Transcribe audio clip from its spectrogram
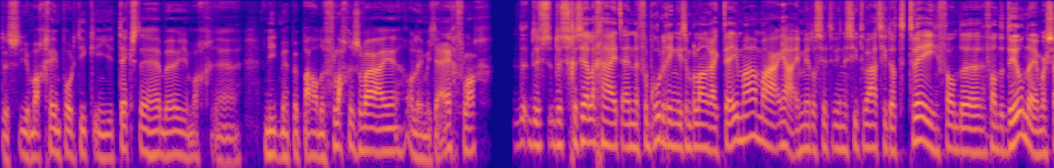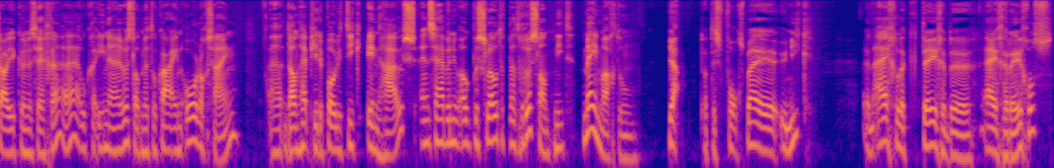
Dus je mag geen politiek in je teksten hebben. Je mag uh, niet met bepaalde vlaggen zwaaien. Alleen met je eigen vlag. Dus, dus gezelligheid en verbroedering is een belangrijk thema. Maar ja, inmiddels zitten we in een situatie dat twee van de, van de deelnemers, zou je kunnen zeggen, hè, Oekraïne en Rusland, met elkaar in oorlog zijn. Uh, dan heb je de politiek in huis. En ze hebben nu ook besloten dat Rusland niet mee mag doen. Ja, dat is volgens mij uniek. En eigenlijk tegen de eigen regels.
